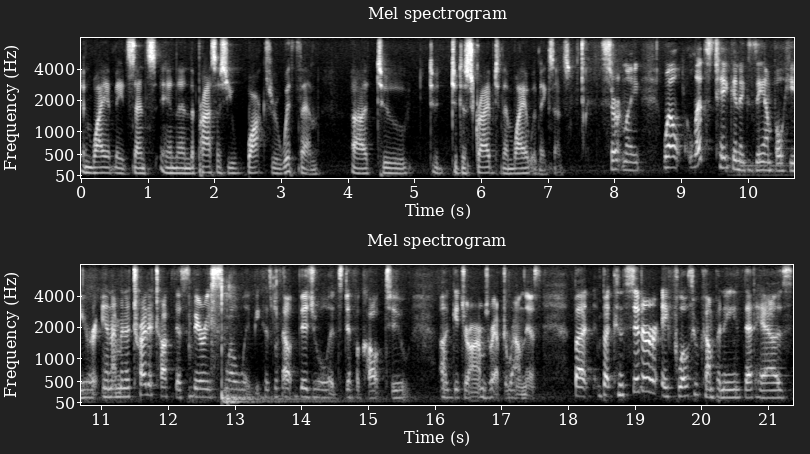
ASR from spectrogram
and why it made sense, and then the process you walked through with them uh, to to, to describe to them why it would make sense. Certainly. Well, let's take an example here, and I'm going to try to talk this very slowly because without visual, it's difficult to uh, get your arms wrapped around this. But but consider a flow through company that has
